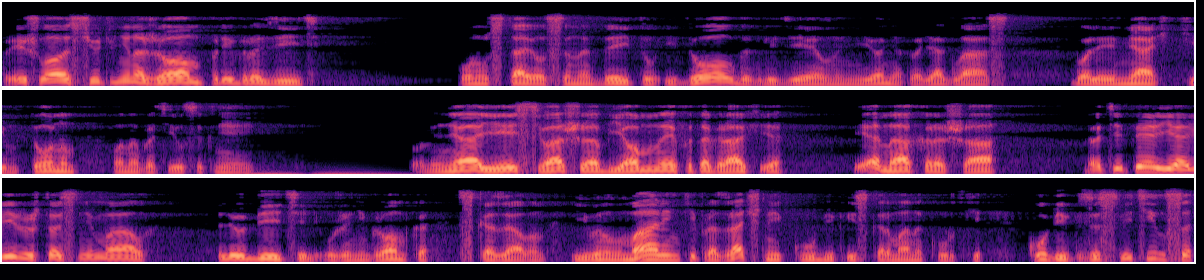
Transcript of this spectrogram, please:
Пришлось чуть ли не ножом пригрозить. Он уставился на Дейту и долго глядел на нее, не отводя глаз. Более мягким тоном он обратился к ней. «У меня есть ваша объемная фотография, и она хороша. Но теперь я вижу, что снимал». «Любитель», — уже негромко сказал он, и вынул маленький прозрачный кубик из кармана куртки. Кубик засветился,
